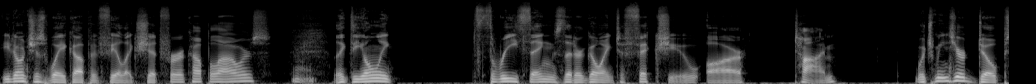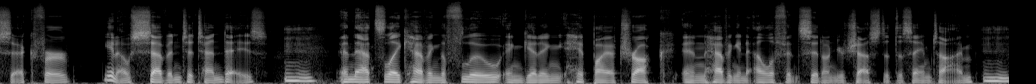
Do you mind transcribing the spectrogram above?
you don't just wake up and feel like shit for a couple hours. Right. Like the only three things that are going to fix you are time, which means you're dope sick for, you know, seven to 10 days. Mm-hmm. And that's like having the flu and getting hit by a truck and having an elephant sit on your chest at the same time. Mm-hmm.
